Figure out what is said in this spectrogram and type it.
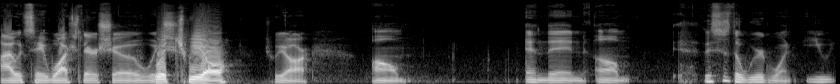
I would say watch their show, which, which we are. which we are. Um, and then um, this is the weird one. You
